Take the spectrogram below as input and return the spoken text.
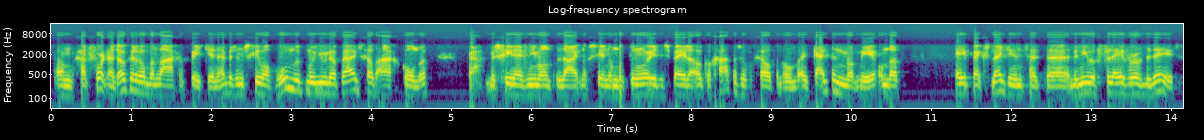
dan gaat Fortnite ook weer op een lager pitje. En hebben ze misschien wel 100 miljoen prijsgeld aangekondigd. Ja, misschien heeft niemand daar nog zin om de toernooien te spelen, ook al gaat er zoveel geld aan om. En kijkt er niemand meer, omdat Apex Legends het, uh, de nieuwe flavor of the day is.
